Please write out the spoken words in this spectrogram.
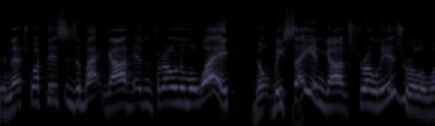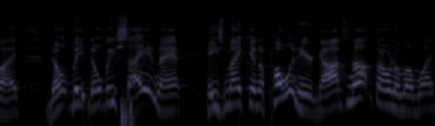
And that's what this is about. God hadn't thrown them away. Don't be saying God's thrown Israel away. Don't be, don't be saying that. He's making a point here. God's not thrown them away.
